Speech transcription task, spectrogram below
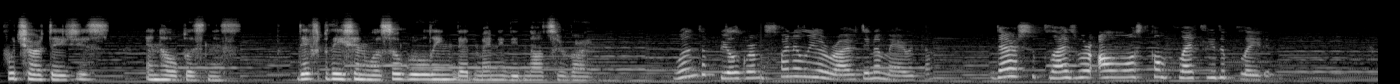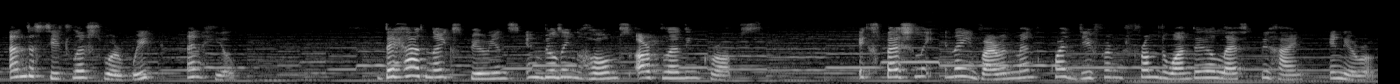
food shortages, and hopelessness. The expedition was so grueling that many did not survive. When the pilgrims finally arrived in America, their supplies were almost completely depleted, and the settlers were weak and ill. They had no experience in building homes or planting crops, especially in an environment quite different from the one they left behind in Europe.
